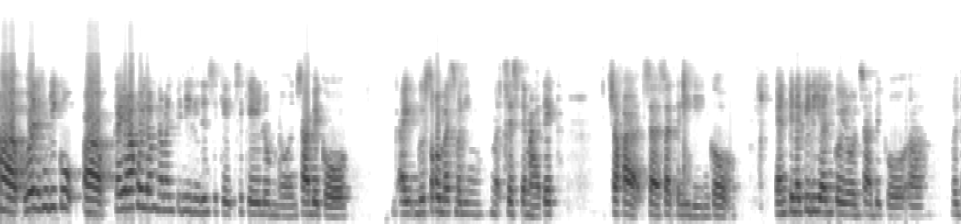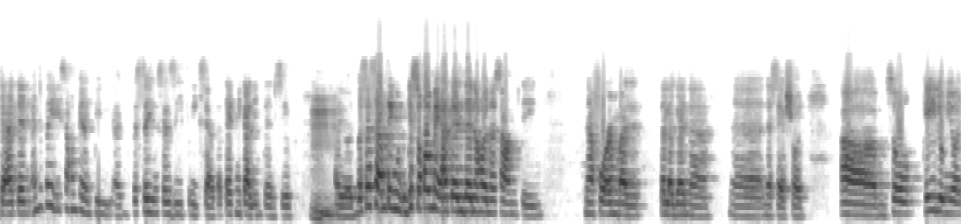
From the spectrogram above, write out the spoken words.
Ah, well, hindi ko, ah, kaya ko lang naman pinili din si, K, si Calum noon. Sabi ko, ay gusto ko mas maging systematic tsaka sa, sa trading ko. And pinagpilian ko yon sabi ko, uh, mag-attend, ano ba yung isa kong pinagpilian? Basta yung sa Z-Freaks yata, technical intensive. Mm. Ayun. Basta something, gusto ko may attendan ako na something na formal talaga na na, na session. Um, so, Kalum yun.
